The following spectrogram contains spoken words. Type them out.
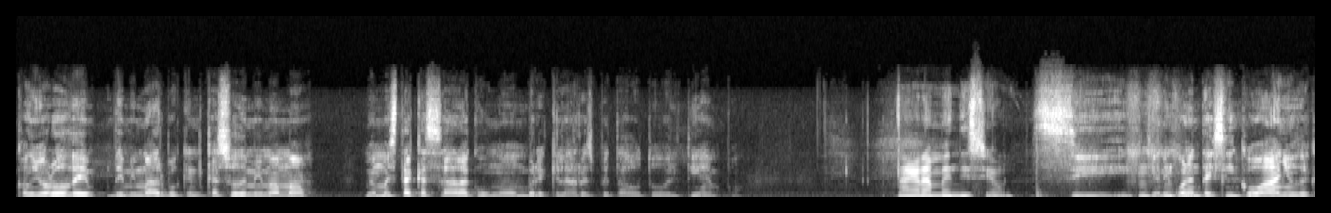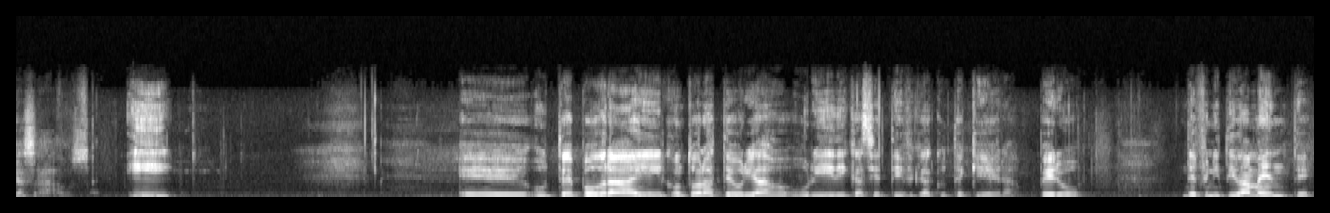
cuando yo hablo de, de mi madre, porque en el caso de mi mamá, mi mamá está casada con un hombre que la ha respetado todo el tiempo. Una gran bendición. Sí, tienen 45 años de casados. Y eh, usted podrá ir con todas las teorías jurídicas, científicas que usted quiera, pero definitivamente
